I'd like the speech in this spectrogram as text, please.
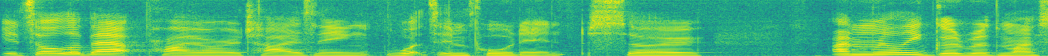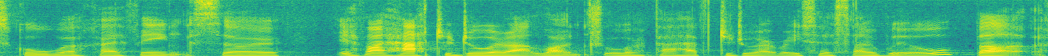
it's all about prioritizing what's important. So I'm really good with my schoolwork, I think. So if I have to do it at lunch or if I have to do it at recess, I will. But,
